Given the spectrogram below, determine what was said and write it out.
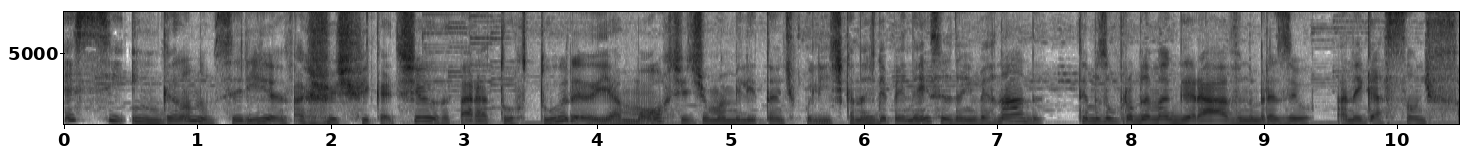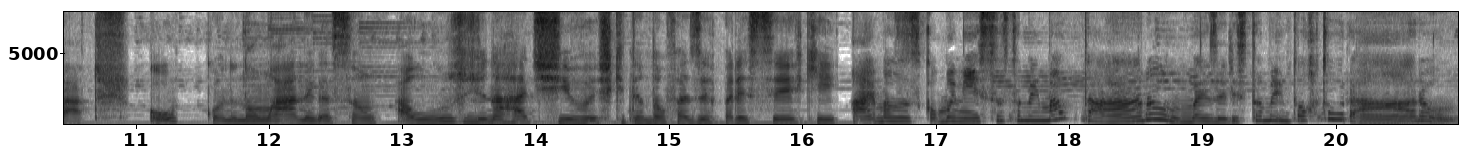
Esse engano seria a justificativa para a tortura e a morte de uma militante política nas dependências da invernada? Temos um problema grave no Brasil: a negação de fatos. Ou, quando não há negação, ao uso de narrativas que tentam fazer parecer que. Ai, mas os comunistas também mataram, mas eles também torturaram.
